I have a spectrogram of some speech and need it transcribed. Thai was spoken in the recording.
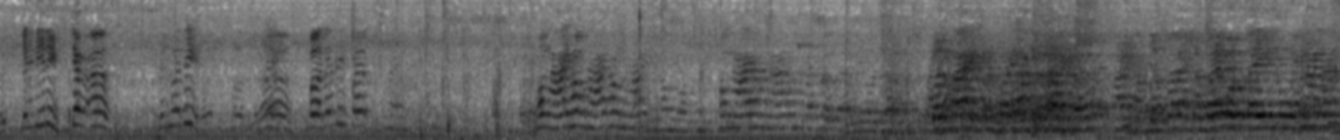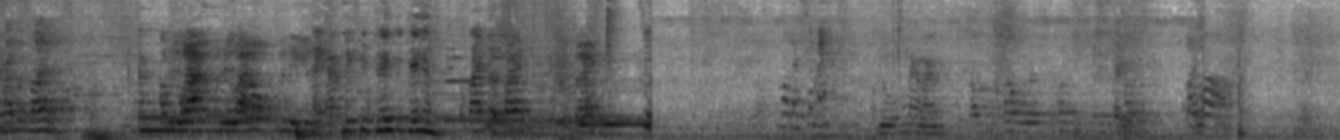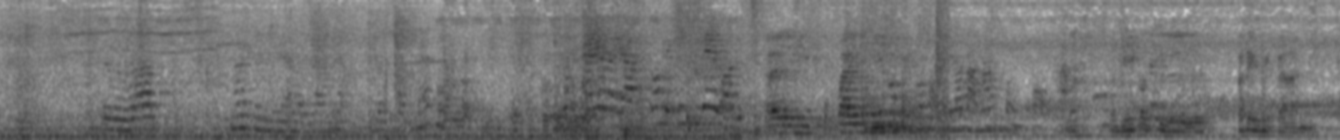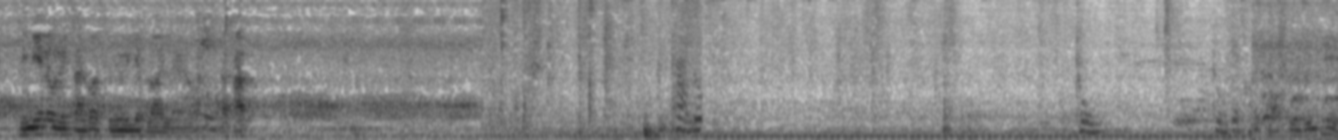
ดิดิดิแจ้งเออดึงมาดิเออเปิดเลยดิเปิดห้องท้ายห้องท้ายห้องท้ายห้องท้ายห้องท้ายเปิดไฟเปิ นะเอามือวางมือวางมือถืออยู่ไหนครับปิดปิดเพลงปิดเพลงกันไฟเปิดไฟเปิดหมดแล้วใช่ไหมดูข้างหน้าร้านก็เออว่าน่าจะมีอะไรบางอย่างเดี๋ยวขอแป๊บนึงต้องใช้อะไรอะต้องนที่ได้รอไอ้ไฟตรงนี้ของของในราคาห้าของของค่ะ นะวันนี้ก็คือก็ได้มีการทีนี้เราในการก็ซื้อเรียบร้อยแล้วนะครับ ถ่ายรูปถุงถุงเก็บของ ขอคืนพื้นที่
